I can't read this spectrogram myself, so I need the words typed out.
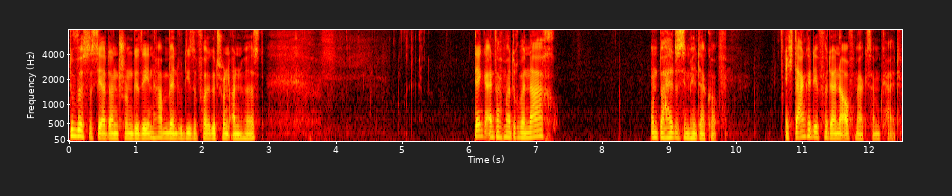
Du wirst es ja dann schon gesehen haben, wenn du diese Folge schon anhörst. Denk einfach mal drüber nach und behalte es im Hinterkopf. Ich danke dir für deine Aufmerksamkeit.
